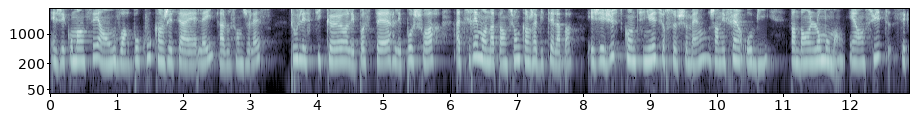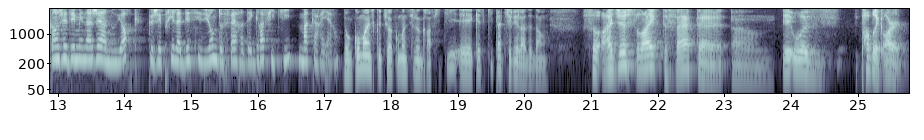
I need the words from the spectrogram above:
et j'ai commencé à en voir beaucoup quand j'étais à LA, à Los Angeles. Tous les stickers, les posters, les pochoirs attiraient mon attention quand j'habitais là-bas. Et j'ai juste continué sur ce chemin, j'en ai fait un hobby pendant un long moment. Et ensuite, c'est quand j'ai déménagé à New York que j'ai pris la décision de faire des graffitis ma carrière. Donc comment est-ce que tu as commencé le graffiti et qu'est-ce qui t'a tiré là-dedans? So I just like the fact that um, it was public art.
